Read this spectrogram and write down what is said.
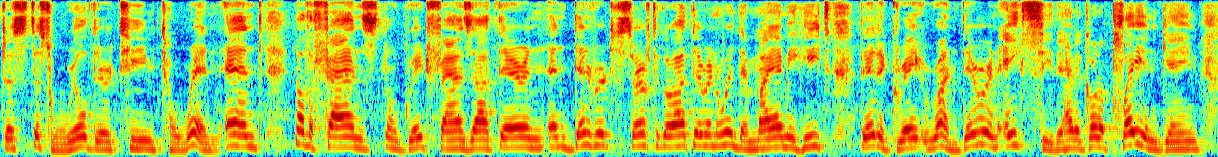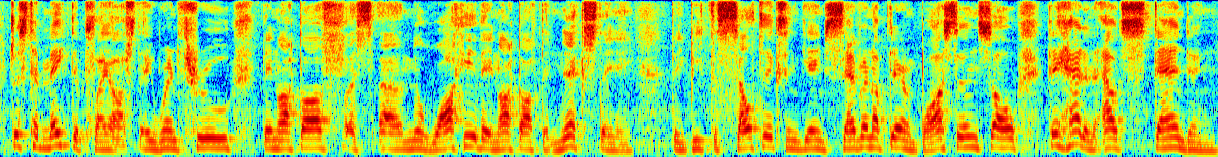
just just willed their team to win. And you know the fans, you know, great fans out there, and, and Denver deserved to go out there and win. The Miami Heat, they had a great run. They were an eighth seed. They had to go to play-in game just to make the playoffs. They went through. They knocked off uh, uh Milwaukee. They knocked off the Knicks. They they beat the Celtics in Game Seven up there in Boston. So they had an outstanding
